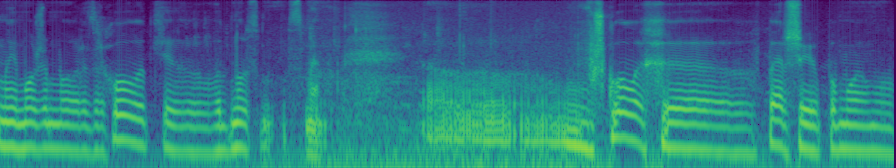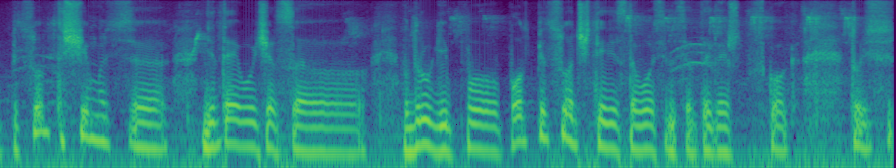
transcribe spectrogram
ми можемо розраховувати в одну смену. Е, В школах е, в першій, по-моєму, 500 з чимось е, дітей учаться, е, в другій по под 500, 480 или ж сколько. Тобто е,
